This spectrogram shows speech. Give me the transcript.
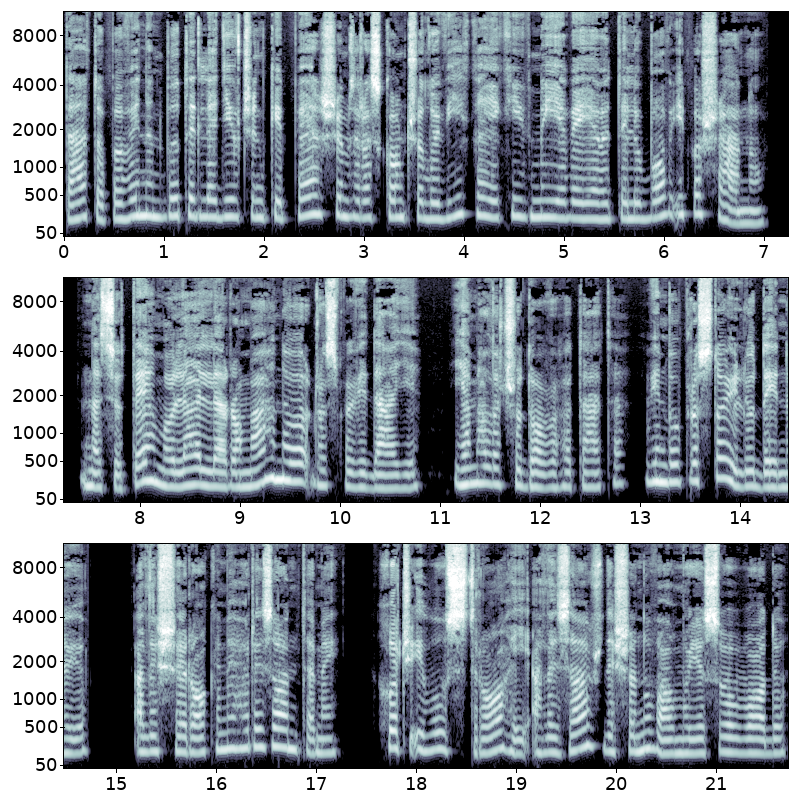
Тато повинен бути для дівчинки першим зразком чоловіка, який вміє виявити любов і пошану. На цю тему Лялля Романо розповідає я мала чудового тата. Він був простою людиною, але з широкими горизонтами, хоч і був строгий, але завжди шанував мою свободу.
